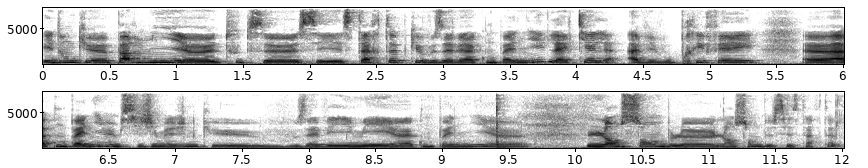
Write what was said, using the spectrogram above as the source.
Et donc, euh, parmi euh, toutes ces startups que vous avez accompagnées, laquelle avez-vous préféré accompagner, même si j'imagine que vous avez aimé accompagner l'ensemble de ces startups?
